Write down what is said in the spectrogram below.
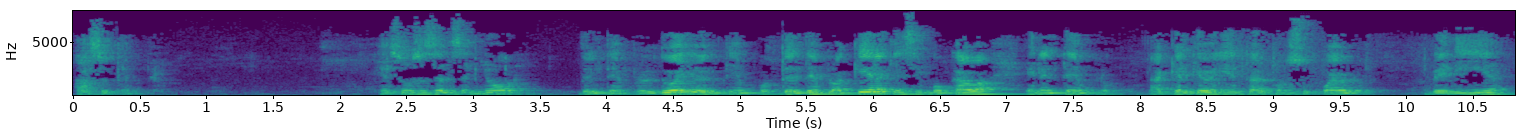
a su templo. Jesús es el Señor del templo, el dueño del, templo, del templo, aquel a quien se invocaba en el templo, aquel que venía a estar con su pueblo, venía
